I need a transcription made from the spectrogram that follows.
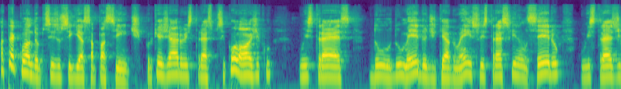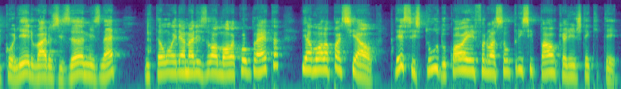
até quando eu preciso seguir essa paciente? Porque gera o estresse psicológico, o estresse do, do medo de ter a doença, o estresse financeiro, o estresse de colher vários exames, né? Então ele analisou a mola completa e a mola parcial. Desse estudo, qual é a informação principal que a gente tem que ter?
